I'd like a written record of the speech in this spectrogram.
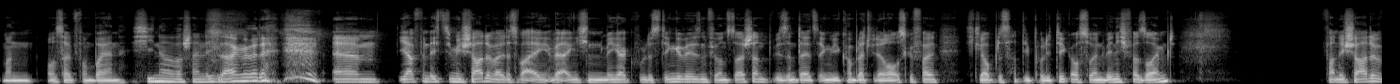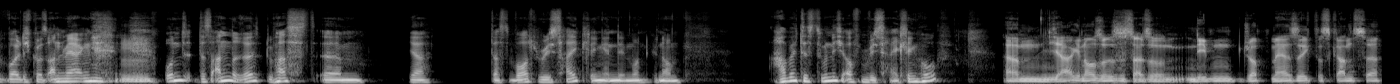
man außerhalb von Bayern China wahrscheinlich sagen würde. ähm, ja, finde ich ziemlich schade, weil das wäre eigentlich ein mega cooles Ding gewesen für uns Deutschland. Wir sind da jetzt irgendwie komplett wieder rausgefallen. Ich glaube, das hat die Politik auch so ein wenig versäumt. Fand ich schade, wollte ich kurz anmerken. Mhm. Und das andere, du hast ähm, ja das Wort Recycling in den Mund genommen. Arbeitest du nicht auf dem Recyclinghof? Ähm, ja, genau so ist es. Also nebenjobmäßig das Ganze.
